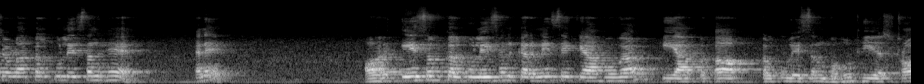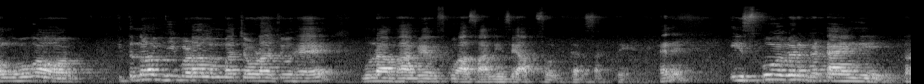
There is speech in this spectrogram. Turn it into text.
चौड़ा कैलकुलेशन है है ना? और ये सब कैलकुलेशन करने से क्या होगा कि आपका कैलकुलेशन बहुत ही स्ट्रांग होगा और कितना भी बड़ा लंबा चौड़ा जो है, गुना भाग है, उसको आसानी से आप सोल्व कर सकते हैं, है ना? इसको अगर घटाएँगे तो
